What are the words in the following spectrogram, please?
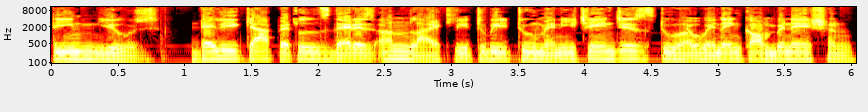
Team news Delhi Capitals There is unlikely to be too many changes to a winning combination.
